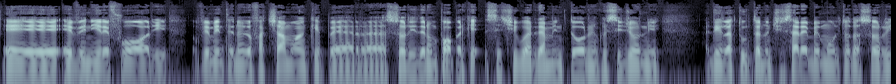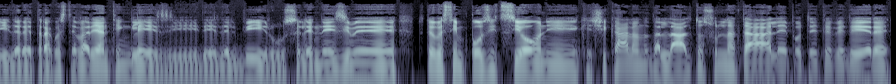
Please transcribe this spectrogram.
e, e, venire fuori. Ovviamente noi lo facciamo anche per eh, sorridere un po', perché se ci guardiamo intorno in questi giorni a dirla tutta non ci sarebbe molto da sorridere tra queste varianti inglesi de- del virus, le ennesime, tutte queste imposizioni che ci calano dall'alto sul Natale, potete vedere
